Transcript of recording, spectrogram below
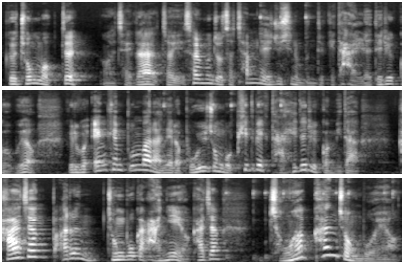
그 종목들 어, 제가 저희 설문조사 참여해 주시는 분들께 다 알려드릴 거고요. 그리고 엔캠뿐만 아니라 보유 종목 피드백 다 해드릴 겁니다. 가장 빠른 정보가 아니에요. 가장 정확한 정보예요.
